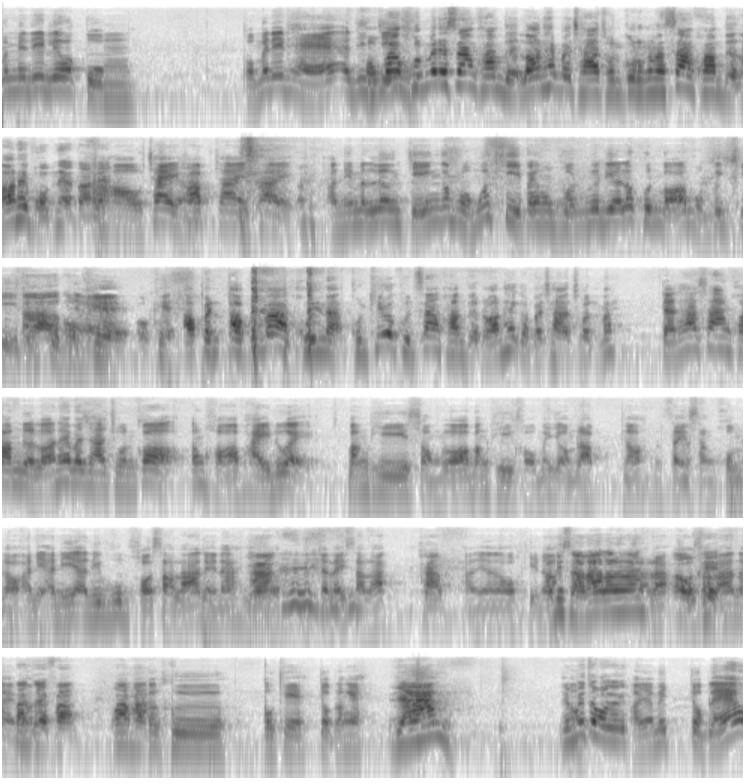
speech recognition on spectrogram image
มันไม่ได้เรียกว่ากลุ่ม ผมไม่ได้แถเอาจริงผมๆว่าคุณไม่ได้สร้างความเดือดร้อนให้ประชาชนคุณกำลังสร้างความเดือดร้อนให้ผมเนี่ยตอนเนี้ย เอาใช่ครับใช่ใช่อันนี้มันเรื่องจริงก็ผมก็ขี่ไปของผมคนเดียวแล้วคุณบอกว่าผมไปขี่เป็นอ่ากลุ่มโอยังไงเคอะโอเคเอาเป็นเอาเป็นว่าคุณอะคุณคิดว่าคุณสร้างความเดือดร้อนให้กับประชาชนไหมแต่ถ้าสร้างความเดือดร้อนให้ประชาชนก็ต้องขออภัยด้วย บางทีสองล้อบางทีเขาไม่ยอมรับเนาะในสังคมเราอันนี้อันนี้อันนี้พูดขอสาระหน่อยนะอย่าแบบมันจะไร้สาระครับอันนี้โอเคอันเนาะนี้สาระแล้วนะสาระโอเคสาระหน่อย ตั้งใจฟังว่ามาก็คือโอเคจบแล้วไงยังยังไม่จบเลย เอายังไม่จบแล้ว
